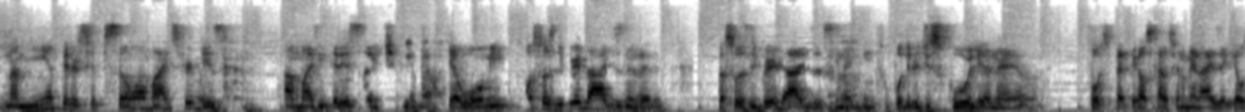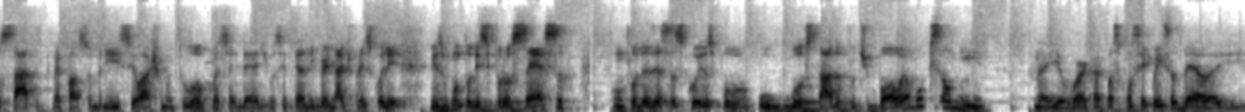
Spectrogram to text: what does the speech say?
na minha percepção, a mais firmeza, a mais interessante. Que é o homem com as suas liberdades, né, velho? Com as suas liberdades, assim, né? uhum. né? Com o seu poder de escolha, né? Pô, pode pegar os caras fenomenais aí, que é o Sartre, que vai falar sobre isso, eu acho muito louco essa ideia de você ter a liberdade para escolher. Mesmo com todo esse processo, com todas essas coisas, pô, o gostar do futebol é uma opção minha, né? E eu vou arcar com as consequências dela. E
